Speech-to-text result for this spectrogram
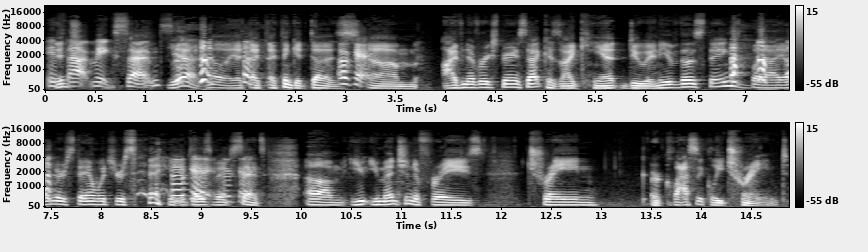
if that makes sense. yeah, no, I, I, think it does. Okay. Um, I've never experienced that because I can't do any of those things, but I understand what you're saying. Okay, it does make okay. sense. Um, you, you mentioned a phrase, train or classically trained.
